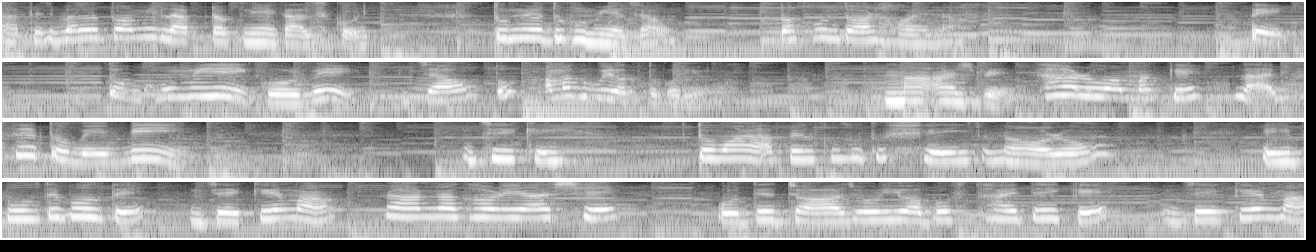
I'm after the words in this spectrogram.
রাতের বেলা তো আমি ল্যাপটপ নিয়ে কাজ করি। তুমিও তো ঘুমিয়ে যাও। তখন তো আর হয় না। তো ঘুমিয়েই করবে। যাও তো, আমাকে বিরক্ত করিও না। মা আসবে। ছাড়ো আমাকে, লাগছে তো বেবি জেকে তোমার আপেল কুচু তো সেই নরম। এই বলতে বলতে জেকে মা রান্নাঘরে আসে। ওদের জড়াজড়ি অবস্থায় দেখে জেকে মা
